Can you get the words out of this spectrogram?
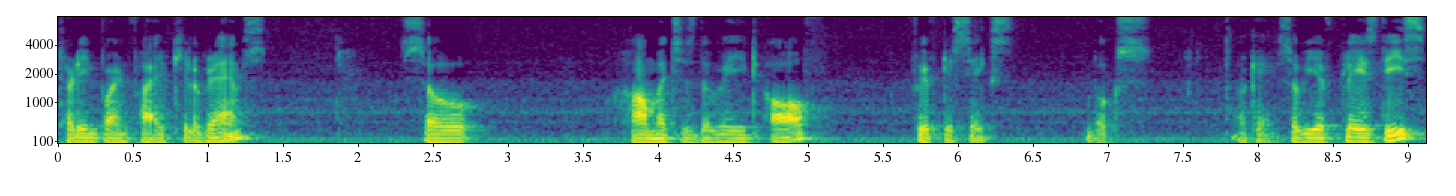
13.5 kilograms. So how much is the weight of 56 books? Okay so we have placed these.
